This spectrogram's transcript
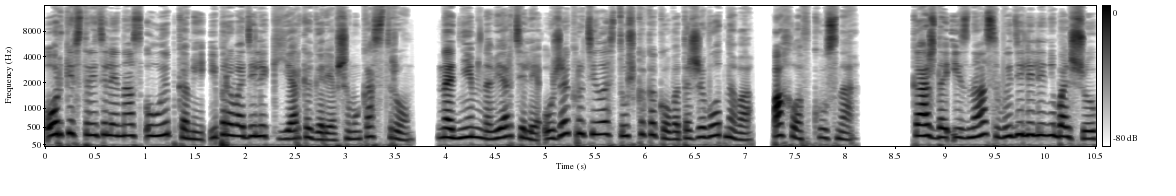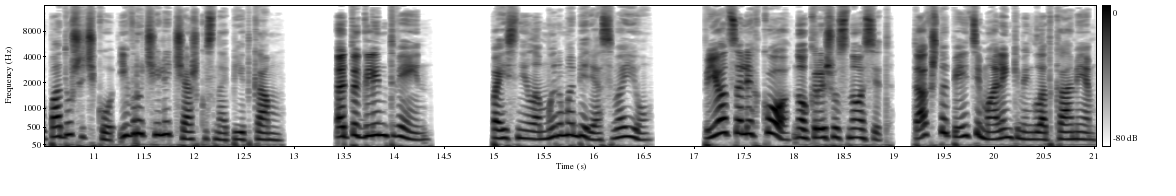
Орки встретили нас улыбками и проводили к ярко горевшему костру. Над ним на вертеле уже крутилась тушка какого-то животного. Пахло вкусно. Каждой из нас выделили небольшую подушечку и вручили чашку с напитком. «Это Глинтвейн», — пояснила Мырма, беря свою. «Пьется легко, но крышу сносит, так что пейте маленькими глотками.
